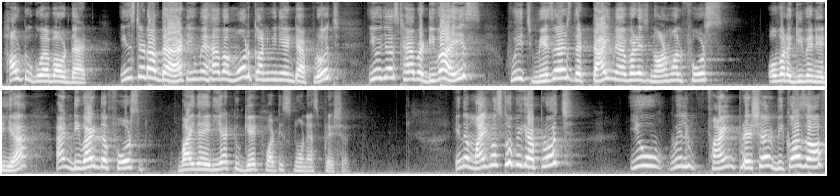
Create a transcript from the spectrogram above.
how to go about that instead of that you may have a more convenient approach you just have a device which measures the time average normal force over a given area and divide the force by the area to get what is known as pressure. In the microscopic approach you will find pressure because of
